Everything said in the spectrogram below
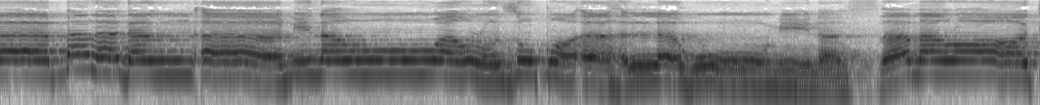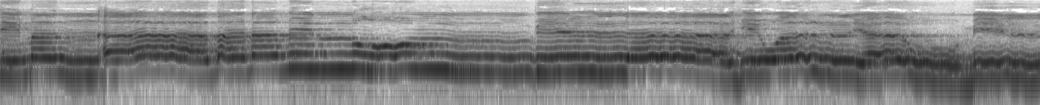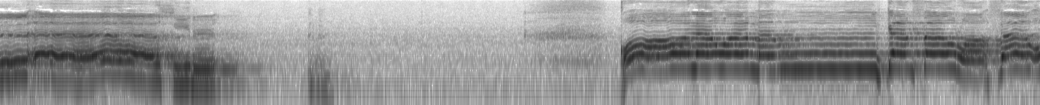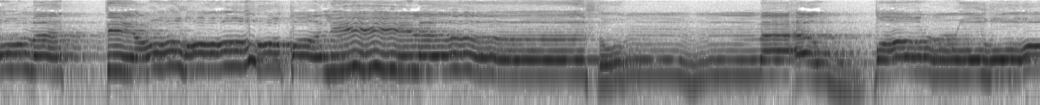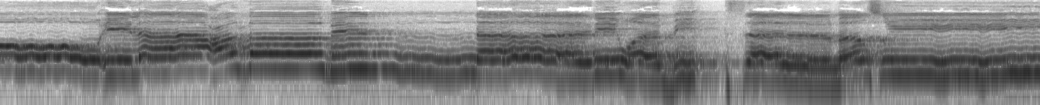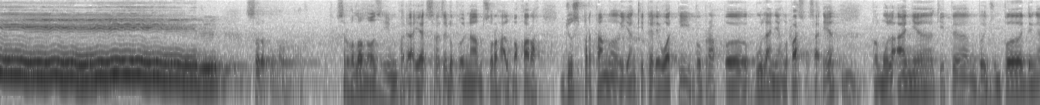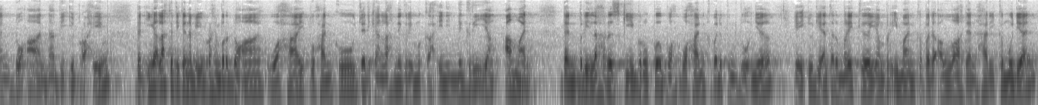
Astagfirullahalazim Azim pada ayat 126 surah Al-Baqarah juz pertama yang kita lewati beberapa bulan yang lepas Ustaz ya. Hmm. Permulaannya kita berjumpa dengan doa Nabi Ibrahim dan ingatlah ketika Nabi Ibrahim berdoa wahai Tuhanku jadikanlah negeri Mekah ini negeri yang aman dan berilah rezeki berupa buah-buahan kepada penduduknya iaitu di antara mereka yang beriman kepada Allah dan hari kemudian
